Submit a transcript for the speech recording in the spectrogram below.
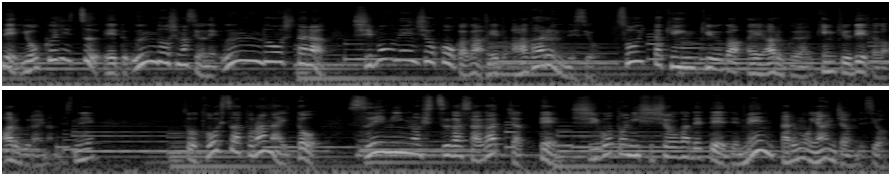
で翌日、えーと、運動しますよね。運動したら脂肪燃焼効果が、えーと、上がるんですよ。そういった研究が、えー、あるぐらい研究データがあるぐらいなんですね。そう糖質は取らないと睡眠の質が下がっちゃって仕事に支障が出てでメンタルも病んじゃうんですよ。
